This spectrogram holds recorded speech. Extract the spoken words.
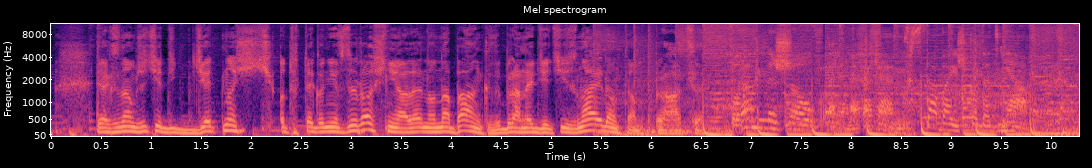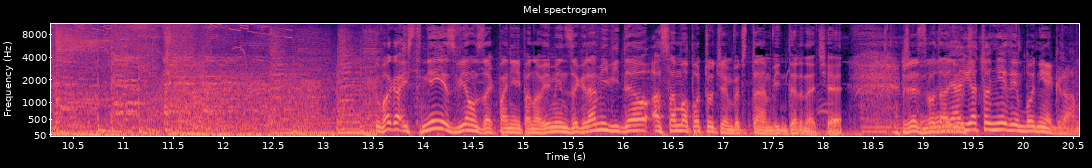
Jak znam życie, dzietność od tego nie wzrośnie, ale no na bank wybrane dzieci znajdą tam pracę. Poranny show w RMF FM. Wstawaj, szkoda dnia. Uwaga, istnieje związek, panie i panowie, między grami wideo a samopoczuciem, wyczytałem w internecie. Rzecz No, zbadali, ja, ja to nie wiem, bo nie gram.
